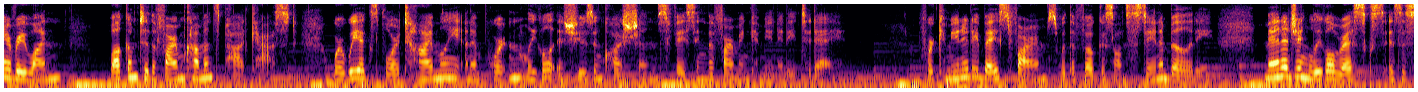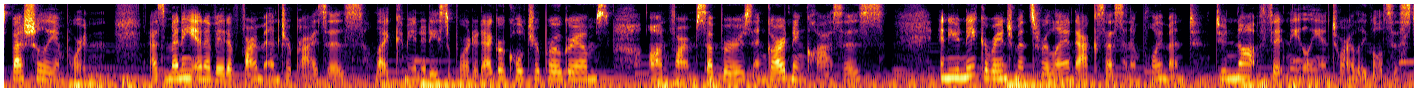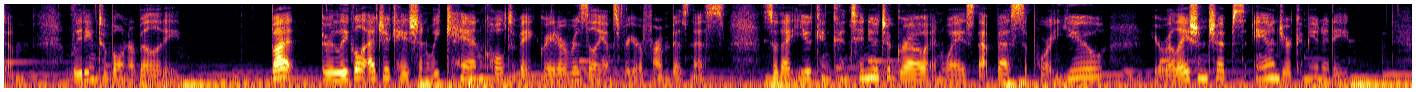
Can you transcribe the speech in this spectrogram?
Hi, everyone. Welcome to the Farm Commons podcast, where we explore timely and important legal issues and questions facing the farming community today. For community based farms with a focus on sustainability, managing legal risks is especially important, as many innovative farm enterprises, like community supported agriculture programs, on farm suppers, and gardening classes, and unique arrangements for land access and employment, do not fit neatly into our legal system, leading to vulnerability. But through legal education, we can cultivate greater resilience for your farm business so that you can continue to grow in ways that best support you, your relationships, and your community.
